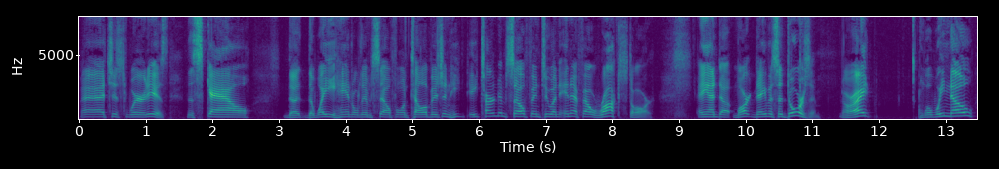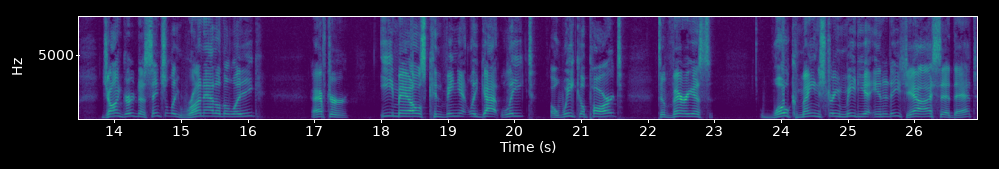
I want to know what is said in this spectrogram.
That's just where it is. The scowl, the the way he handled himself on television, he he turned himself into an NFL rock star, and uh, Mark Davis adores him. All right, well we know Jon Gruden essentially run out of the league after emails conveniently got leaked a week apart to various woke mainstream media entities. Yeah, I said that.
